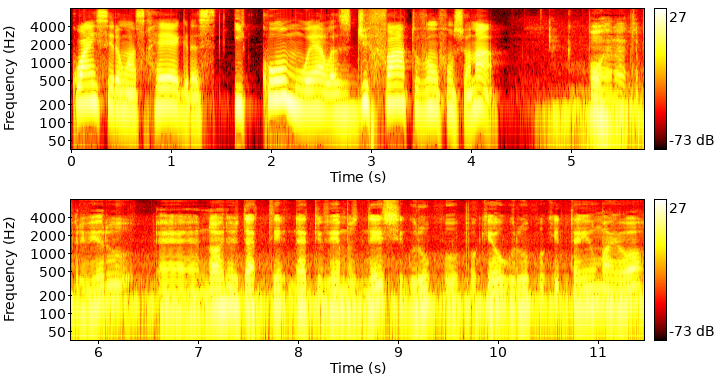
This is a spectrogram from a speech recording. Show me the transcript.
quais serão as regras e como elas de fato vão funcionar? Bom, Renata, primeiro é, nós nos detivemos nesse grupo porque é o grupo que tem o maior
